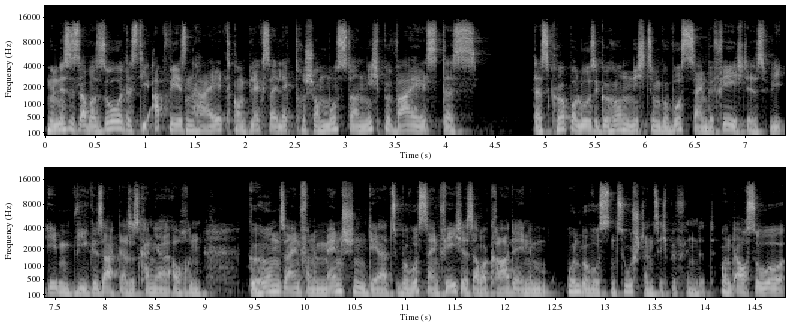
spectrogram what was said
Nun ist es aber so, dass die Abwesenheit komplexer elektrischer Muster nicht beweist, dass das körperlose Gehirn nicht zum Bewusstsein befähigt ist. Wie eben, wie gesagt, also es kann ja auch ein Gehirn sein von einem Menschen, der zu Bewusstsein fähig ist, aber gerade in einem unbewussten Zustand sich befindet. Und auch so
